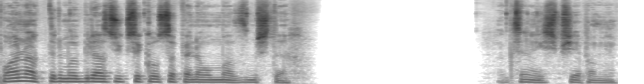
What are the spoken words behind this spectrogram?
Puan arttırma biraz yüksek olsa fena olmazmış da. Baksana hiçbir şey yapamıyorum.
